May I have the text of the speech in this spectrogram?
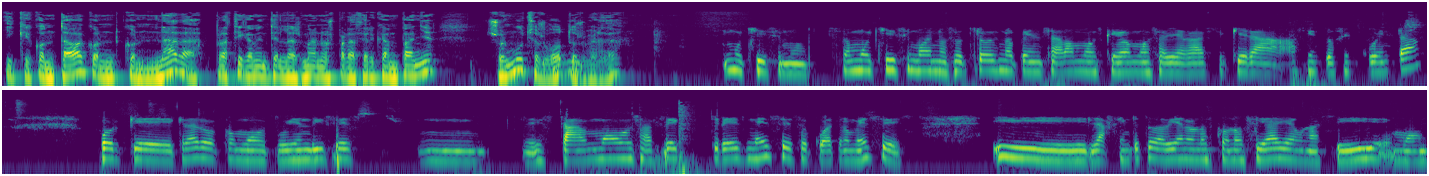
y que contaba con, con nada prácticamente en las manos para hacer campaña. Son muchos votos, ¿verdad? Muchísimos, son muchísimos. Nosotros no pensábamos que íbamos a llegar siquiera a 150, porque, claro, como tú bien dices, mm, estamos hace tres meses o cuatro meses y la gente todavía no nos conocía y aún así hemos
